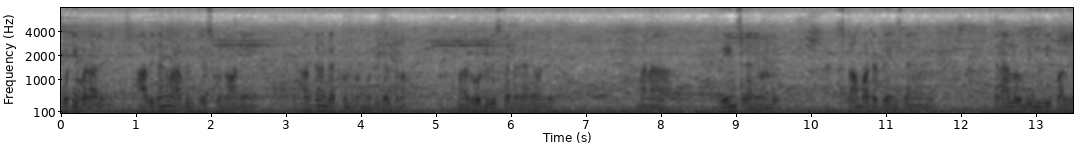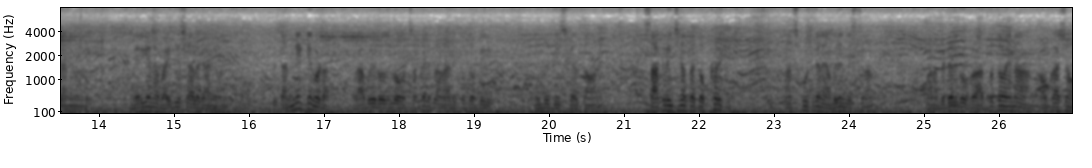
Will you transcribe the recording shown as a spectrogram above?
పోటీ పడాలి. ఆ విధంగా మనం అభివృద్ధి చేసుకుందాం అనే ఒక కంకణం కట్టుకుని మనం ముందుకు వెళ్తున్నాం. మన రోడ్లు విస్తరణ కానివ్వండి మన డ్రైన్స్ కానివ్వండి స్టామ్ వాటర్ డ్రైన్స్ కానివ్వండి జనాల్లో వీధి దీపాలు కానివ్వండి మెరుగైన వైద్యశాల కానివ్వండి వీటన్నిటిని కూడా రాబోయే రోజుల్లో చక్కటి ప్రణాళికతోటి ముందుకు తీసుకెళ్తామని సహకరించిన ప్రతి ఒక్కరికి మనస్ఫూర్తిగా నేను అభినందిస్తున్నాను. మన బిడ్డలకు ఒక అద్భుతమైన అవకాశం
